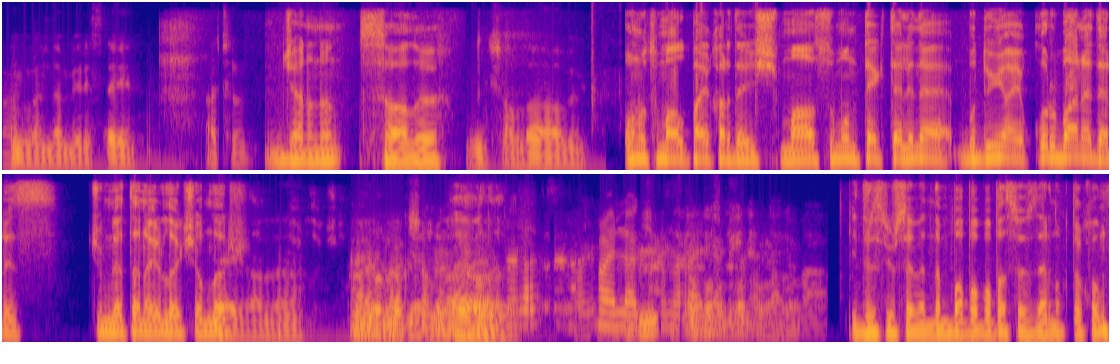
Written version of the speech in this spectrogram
abi. mı benden bir isteğin? Açılın. Canının sağlığı. İnşallah abim. Unutma Alpay kardeş. Masumun tek teline bu dünyayı kurban ederiz. Cümleten hayırlı akşamlar. Eyvallah. Hayırlı akşamlar. Eyvallah. Hayırlı akşamlar. Hayırlı akşamlar. İdris Yurseven'den babababasözler.com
